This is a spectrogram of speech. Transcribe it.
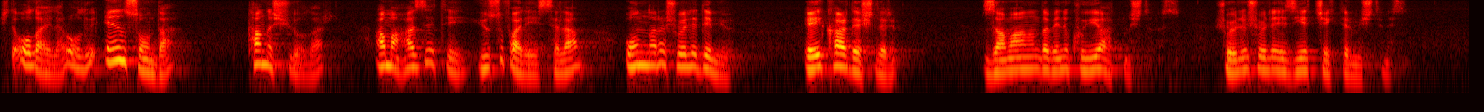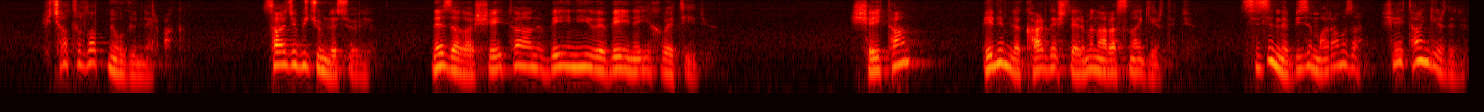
İşte olaylar oluyor. En sonda tanışıyorlar. Ama Hazreti Yusuf Aleyhisselam onlara şöyle demiyor. Ey kardeşlerim, zamanında beni kuyuya atmıştınız. Şöyle şöyle eziyet çektirmiştiniz. Hiç hatırlatmıyor o günleri bakın. Sadece bir cümle söylüyor. Ne zaga şeytanı beyni ve beyne ihveti diyor. Şeytan benimle kardeşlerimin arasına girdi diyor. Sizinle bizim aramıza şeytan girdi diyor.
